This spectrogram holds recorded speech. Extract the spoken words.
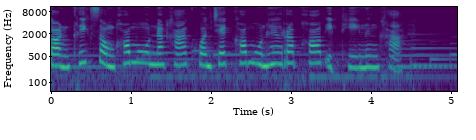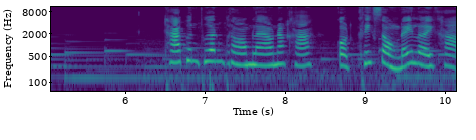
ก่อนคลิกส่งข้อมูลนะคะ ควรเช็คข้อมูลให้รอบคอบอีกทีนึงค่ะ ถ้าเพื่อนๆพร้อมแล้วนะคะ กดคลิกส่งได้เลยค่ะ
